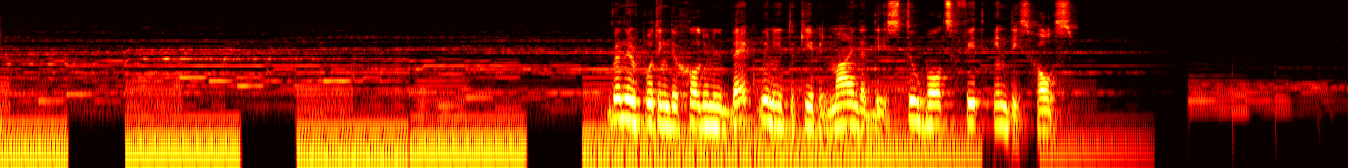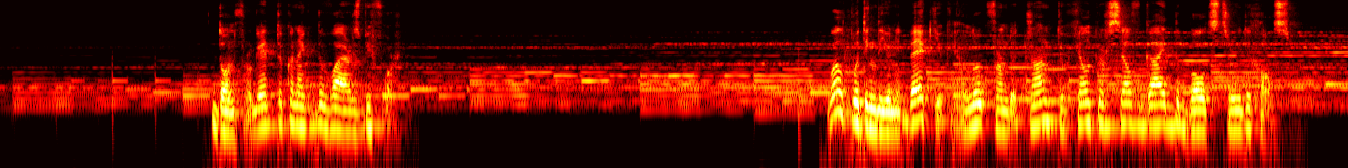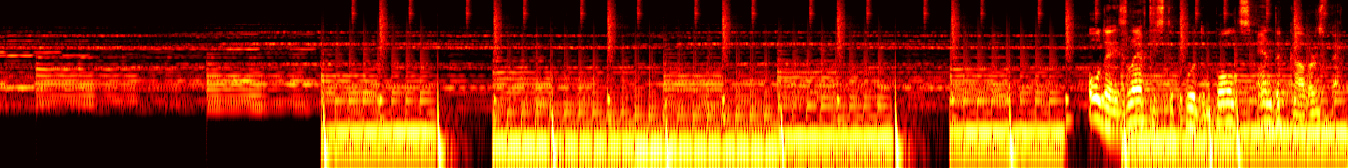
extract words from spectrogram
When we're putting the whole unit back, we need to keep in mind that these two bolts fit in these holes. Don't forget to connect the wires before. While putting the unit back, you can look from the trunk to help yourself guide the bolts through the holes. All that is left is to put the bolts and the covers back.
